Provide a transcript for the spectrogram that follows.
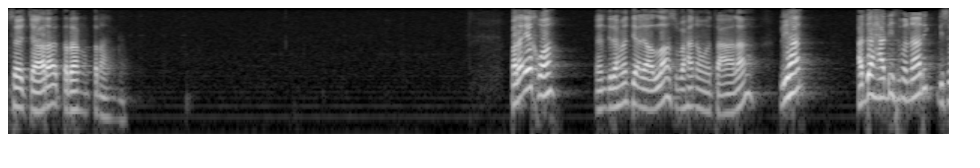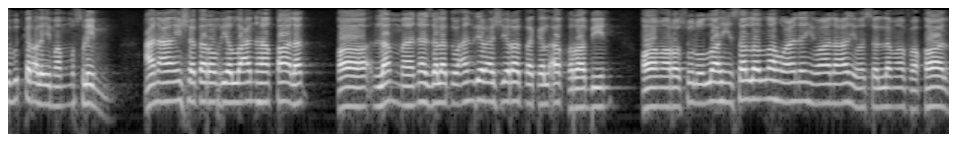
secara terang-terangan. Para ikhwah yang dirahmati oleh Allah Subhanahu wa taala, lihat ada hadis menarik disebutkan oleh Imam Muslim. An Aisyah radhiyallahu anha qalat, "Lamma nazalat anzir ashiratakal aqrabin, qama Rasulullah sallallahu alaihi wa alihi wasallam faqala,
